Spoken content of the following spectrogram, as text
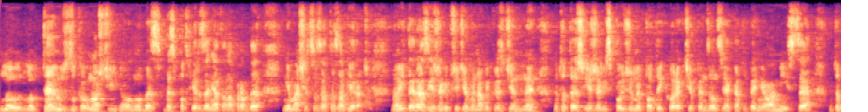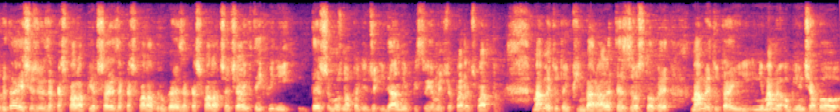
no, no te już w zupełności, no, no bez, bez potwierdzenia to naprawdę nie ma się co za to zabierać. No i teraz, jeżeli przejdziemy na wykres dzienny, no to też, jeżeli spojrzymy po tej korekcie pędzącej, jaka tutaj miała miejsce, no to wydaje się, że jest jakaś fala pierwsza, jest jakaś fala druga, jest jakaś fala trzecia i w tej chwili też można powiedzieć, że idealnie wpisujemy się w falę czwartą. Mamy tutaj pin bar, ale też wzrostowy. Mamy tutaj, nie mamy objęcia, bo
